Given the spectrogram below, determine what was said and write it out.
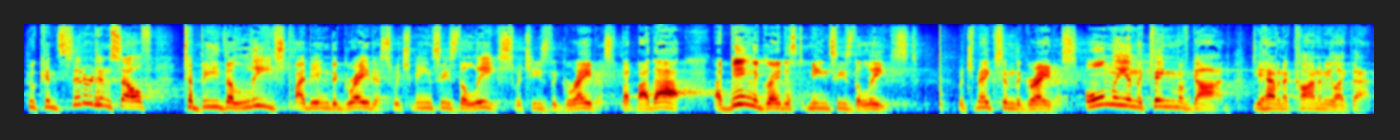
who considered himself to be the least by being the greatest, which means he's the least, which he's the greatest. But by that, by being the greatest, it means he's the least, which makes him the greatest. Only in the kingdom of God do you have an economy like that.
